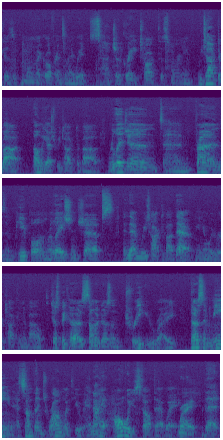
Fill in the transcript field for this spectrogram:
because one of my girlfriends and I we had such a great talk this morning. We talked about, oh my gosh, we talked about religions and friends and people and relationships. And then we talked about that. You know, we were talking about just because someone doesn't treat you right doesn't mean something's wrong with you. And I always felt that way. Right. That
